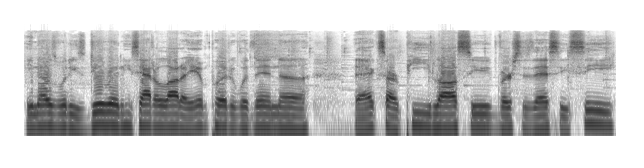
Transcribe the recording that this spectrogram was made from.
he knows what he's doing. He's had a lot of input within uh, the xrp lawsuit versus sec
